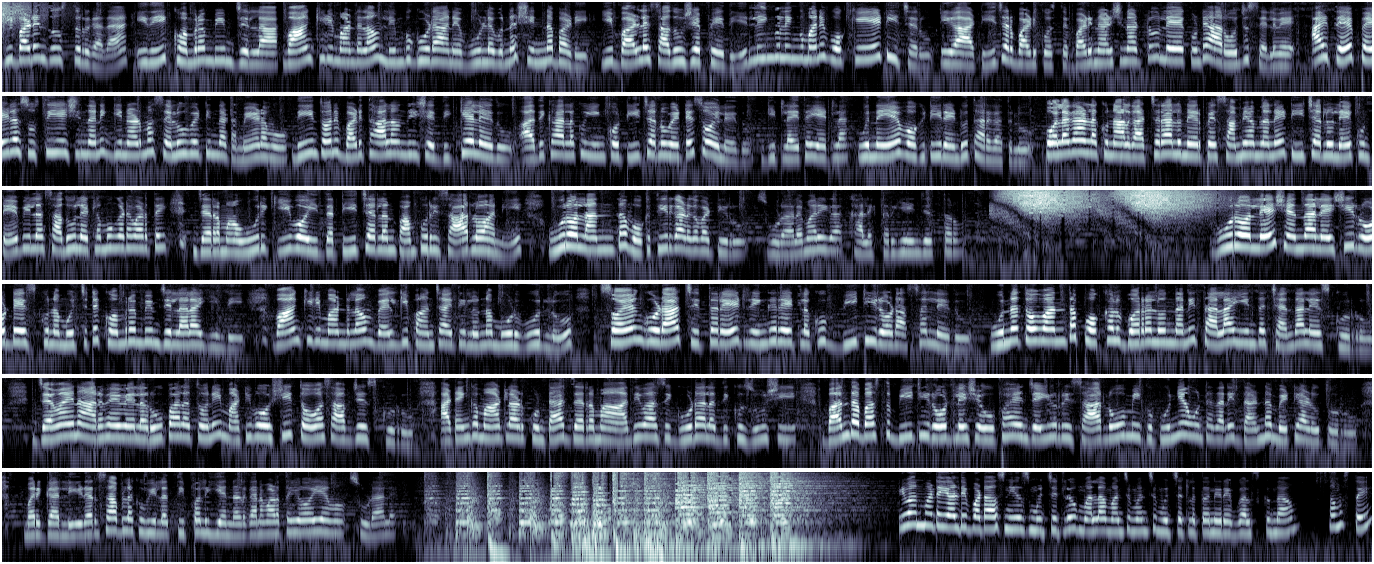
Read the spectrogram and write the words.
ఈ బడిని చూస్తుర్రు కదా? ఇది కొమరంభీం జిల్లా వాంకిడి మండలం లింబుగూడ అనే ఊళ్ళో ఉన్న చిన్న బడి. ఈ బళ్ళే చదువు చెప్పేది లింగు లింగుమని ఒకే టీచరు. ఇక ఆ టీచర్ బడికి వస్తే బడి నడిచినట్టు లేకుంటే ఆ రోజు సెలవే. అయితే పెయిల సుస్థి చేసిందని ఈ నడుమ సెలవు పెట్టిందట మేడము. దీంతోని బడి తాళం తీసే దిక్కే లేదు. అధికారులకు ఇంకో టీచర్ను పెట్టే సోయలేదు గిట్లయితే ఎట్లా? ఉన్నాయే ఒకటి రెండు తరగతులు. పొలగాండ్లకు నాలుగు అక్షరాలు నేర్పే సమయంలోనే టీచర్లు లేకుంటే వీళ్ళ చదువులు ఎట్లా ముంగట పడతాయి? జర మా ఊరికి ఓ ఇద్దరు టీచర్లను పంపుర్రి సార్లో అని ఊరోళ్ళంతా ఒక తీరుగా అడగబట్టిర్రు. చూడాలి మరిగా కలెక్టర్ ఏం చేస్తారు. ఊరోళ్ళే షెందాలేసి రోడ్డు వేసుకున్న ముచ్చట కొమరంభీం జిల్లాలో అయ్యింది. వాంకిడి మండలం వెల్గి పంచాయతీలున్న మూడు ఊర్లు స్వయంగూడ చిత్తరేట్ రింగరేట్లకు బీటీ రోడ్ అస్సలు లేదు. ఉన్న తొవ్వంతా పొక్కలు బొర్రలుందని తలా ఇంత చందాలేసుకుర్రు. జమైన అరవై వేల రూపాయలతోని మట్టి పోసి తొవ్వ సాఫ్ చేసుకుర్రు. అటెంక మాట్లాడుకుంటా జర్ర మా ఆదివాసి గూడాల దిక్కు చూసి బందబస్తు బీటీ రోడ్లేసే ఉపాయం చెయ్యుర్రి సార్లు మీకు పుణ్యం ఉంటదని దండం పెట్టి అడుగుతుర్రు. మరి గా లీడర్ సాబ్లకు వీళ్ళ తిప్పలు ఎన్నడు కనబడతాయో ఏమో చూడాలి. ఇవన్నమాట ఇవాళ పటాస్ న్యూస్ ముచ్చట్లు. మళ్ళా మంచి మంచి ముచ్చట్లతో రేపు కలుసుకుందాం. నమస్తే.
